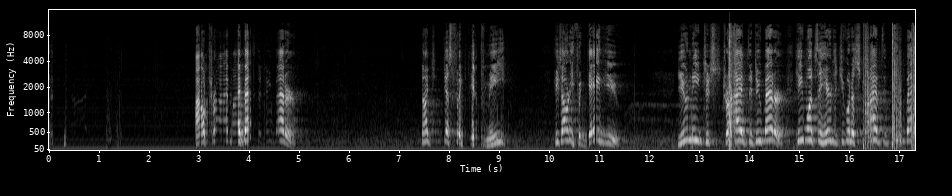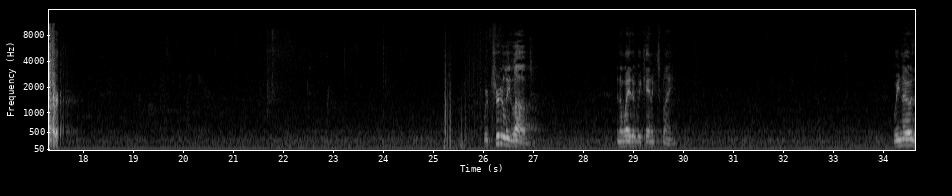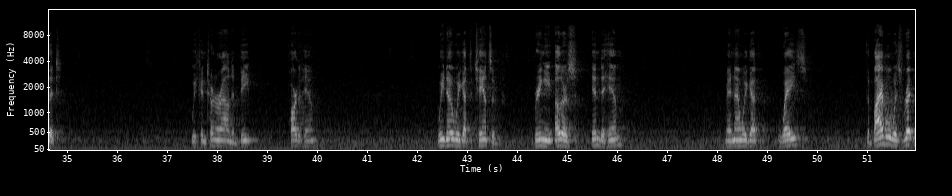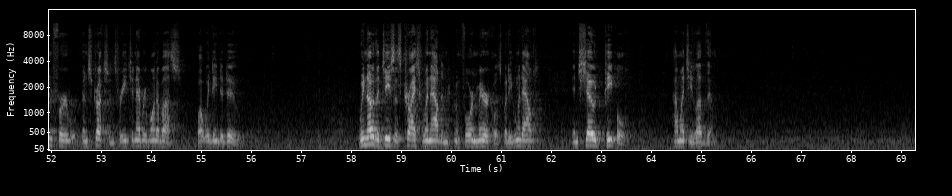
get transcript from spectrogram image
I'll try my best to do better. Not just forgive me. He's already forgave you. You need to strive to do better. He wants to hear that you're going to strive to do better. We're truly loved in a way that we can't explain. we know that we can turn around and be part of Him. We know we got the chance of bringing others into Him. And now we got ways. The Bible was written for instructions for each and every one of us, what we need to do. We know that Jesus Christ went out and performed miracles, but he went out and showed people how much he loved them.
